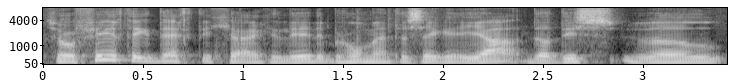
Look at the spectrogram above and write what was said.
Zo 40, 30 jaar geleden begon men te zeggen, ja, dat is wel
